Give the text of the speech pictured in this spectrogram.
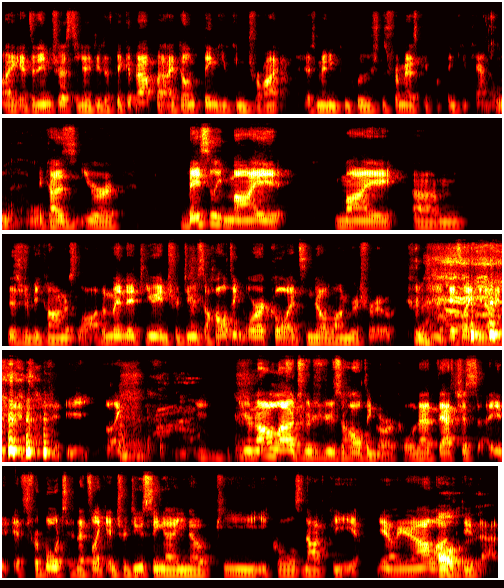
like it's an interesting idea to think about, but I don't think you can draw as many conclusions from it as people think you can because you're basically my my um this should be Connor's law. The minute you introduce a halting oracle, it's no longer true. it's like you know, it's, it's y- like y- you're not allowed to introduce a halting oracle. That that's just it, it's verboten. That's like introducing a you know p equals not p. You know, you're not allowed to oh, do Oh, that.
